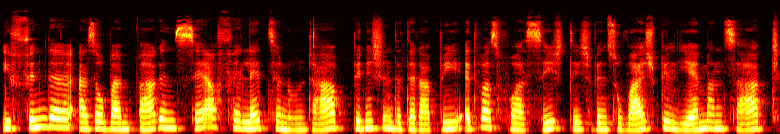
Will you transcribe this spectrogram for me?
Ich finde also beim Fragen sehr verletzend und da bin ich in der Therapie etwas vorsichtig, wenn zum Beispiel jemand sagt,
